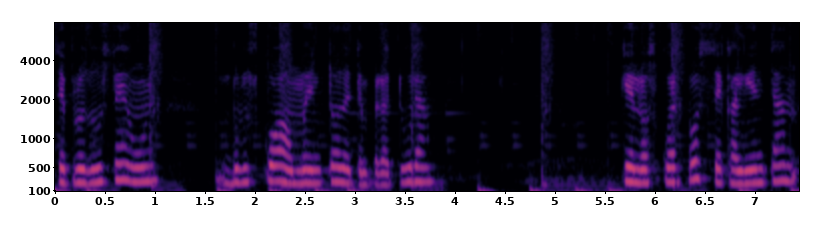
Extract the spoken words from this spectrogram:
se produce un brusco aumento de temperatura que los cuerpos se calientan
